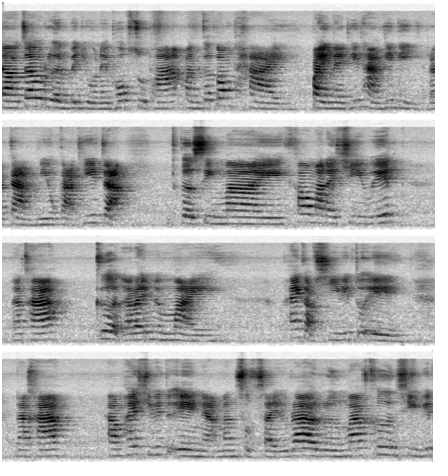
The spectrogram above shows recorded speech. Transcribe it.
ดาวเจ้าเรือนไปอยู่ในภพสุภะมันก็ต้องทายไปในทิศทางที่ดีละกันมีโอกาสที่จะเกิดสิ่งใหม่เข้ามาในชีวิตนะคะ เกิดอะไรใหม่ๆให้กับชีวิตตัวเองนะคะทำให้ชีวิตตัวเองเนี่ยมันสดใสร่าเริงมากขึ้นชีวิต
